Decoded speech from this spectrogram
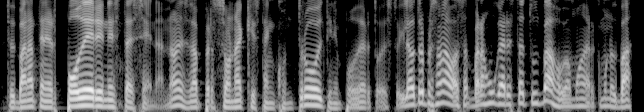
Entonces van a tener poder en esta escena, ¿no? Es la persona que está en control, tiene poder, todo esto. Y la otra persona va a, jugar estatus bajo, vamos a ver cómo nos va.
